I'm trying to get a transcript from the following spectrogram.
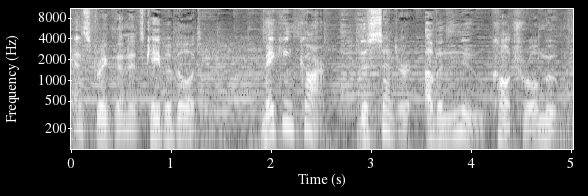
and strengthen its capability, making CARP the center of a new cultural movement.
